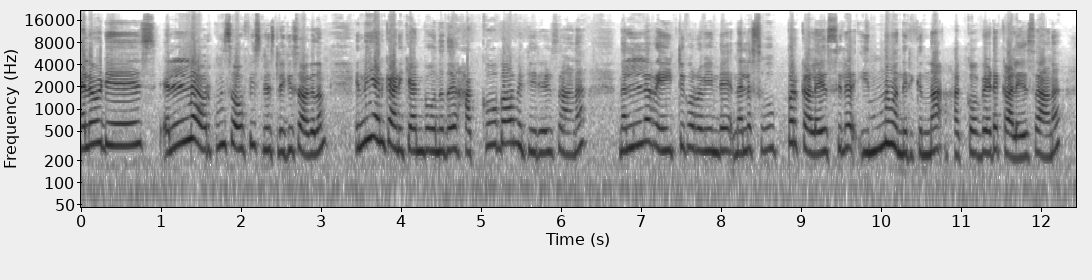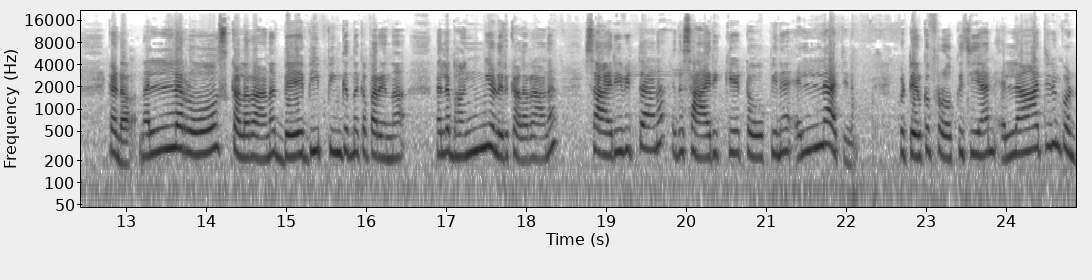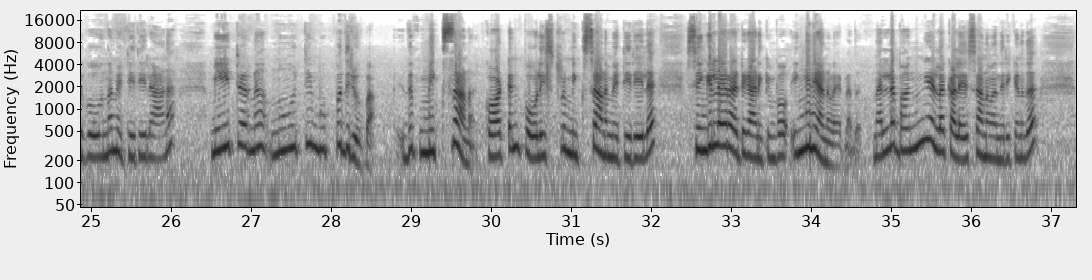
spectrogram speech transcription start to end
Hello dears എല്ലാവർക്കും Sophie's നെസ്റ്റിലേക്ക് സ്വാഗതം. ഇന്ന് ഞാൻ കാണിക്കാൻ പോകുന്നത് ഹക്കോബ മെറ്റീരിയൽസ് ആണ്. നല്ല റേറ്റ് കുറവിന്റെ നല്ല സൂപ്പർ കളേഴ്സിൽ ഇന്ന് വന്നിരിക്കുന്ന ഹക്കോബയുടെ കളേഴ്സ് ആണ്. കണ്ടോ? നല്ല റോസ് കളറാണ് ബേബി പിങ്ക് എന്നൊക്കെ പറയുന്ന നല്ല ഭംഗിയുള്ളൊരു കളറാണ് സാരി വിട്ടാണ് ഇത് സാരിക്ക് ടോപ്പിന് എല്ലാറ്റിനും. കുട്ടികൾക്ക് ഫ്രോക്ക് ചെയ്യാൻ എല്ലാറ്റിനും കൊണ്ടുപോകുന്ന മെറ്റീരിയലാണ് മീറ്ററിന് നൂറ്റി മുപ്പത് രൂപ. ഇത് മിക്സ് ആണ് കോട്ടൺ പോളിസ്റ്റർ മിക്സ് ആണ് മെറ്റീരിയൽ സിംഗിൾ ലെയർ ആയിട്ട് കാണിക്കുമ്പോൾ ഇങ്ങനെയാണ് വരുന്നത്. നല്ല ഭംഗിയുള്ള കളേഴ്സ് ആണ് വന്നിരിക്കുന്നത്.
